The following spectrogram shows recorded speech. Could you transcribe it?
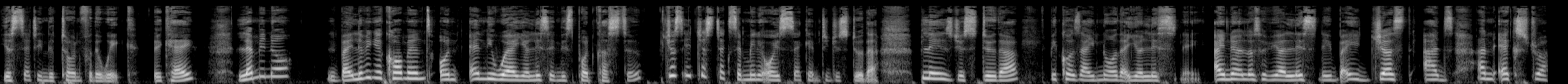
you're setting the tone for the week, okay? Let me know by leaving a comment on anywhere you're listening this podcast to. Just it just takes a minute or a second to just do that. Please just do that because I know that you're listening. I know a lot of you are listening, but it just adds an extra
